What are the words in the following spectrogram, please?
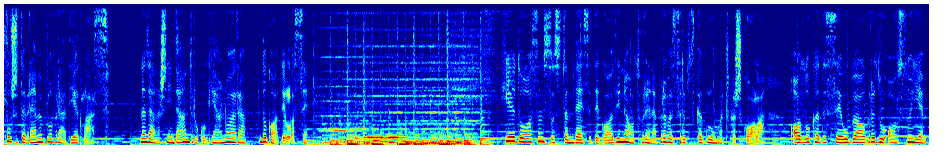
ste Vremeplov Radija Glas. Na današnji dan 2. januara dogodilo se 1870. godine otvorena prva srpska glumačka škola. Odluka da se u Beogradu osnuje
